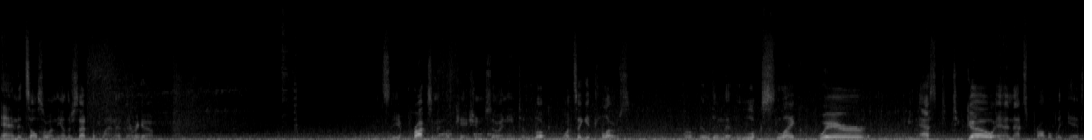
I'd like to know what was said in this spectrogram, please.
And it's also on the other side of the planet. There we go. It's the approximate location, so I need to look once I get close for a building that looks like where asked to go, and that's probably it.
